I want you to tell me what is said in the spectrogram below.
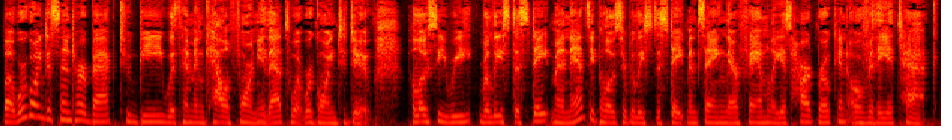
but we're going to send her back to be with him in California. That's what we're going to do. Pelosi re- released a statement. Nancy Pelosi released a statement saying their family is heartbroken over the attack.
